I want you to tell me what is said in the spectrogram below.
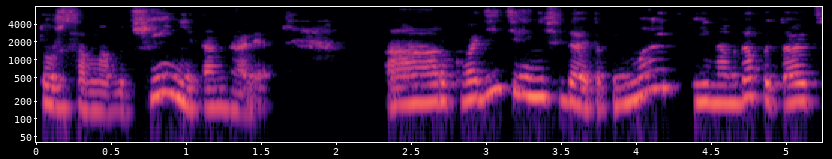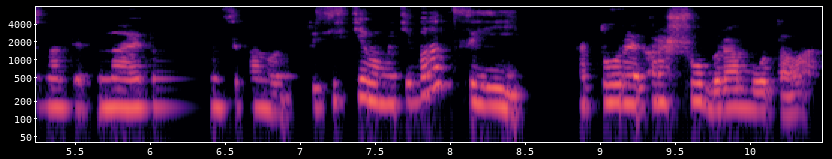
то же самое обучение и так далее. А руководители не всегда это понимают и иногда пытаются на, на этом сэкономить. То есть система мотивации, которая хорошо бы работала,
